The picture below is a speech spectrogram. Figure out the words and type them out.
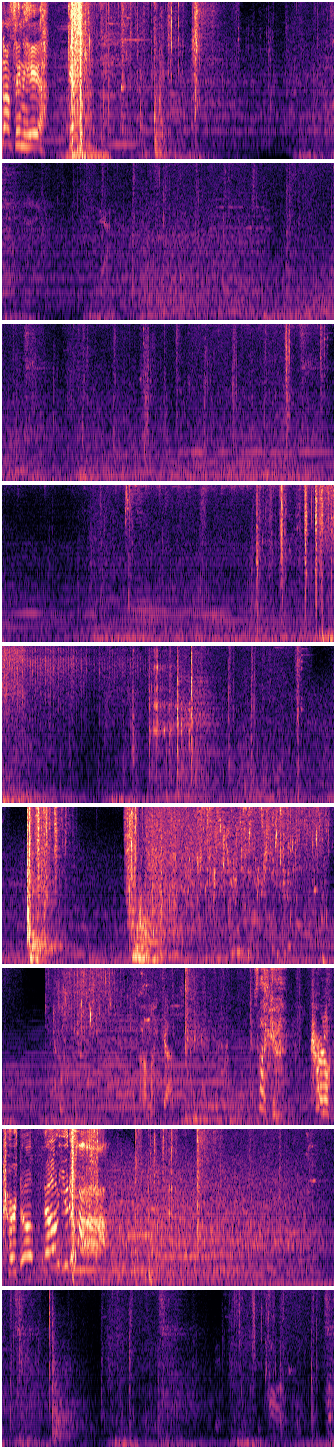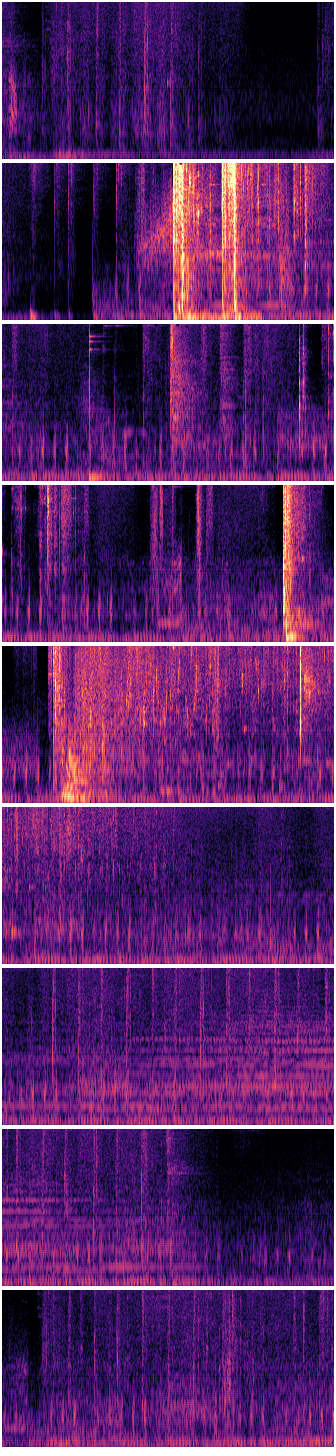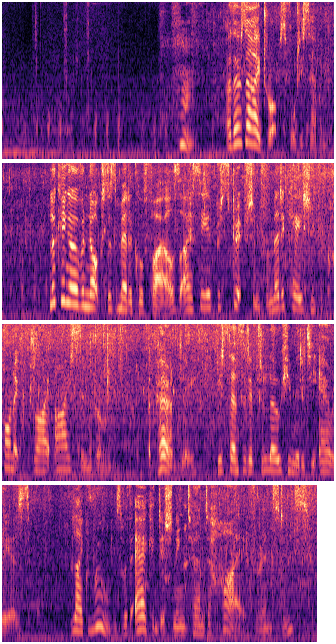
nothing here. Kurt. No, no, you don't. Ah! Are those eye drops, 47? Looking over Knox's medical files, I see a prescription for medication for chronic dry eye syndrome. Apparently, he's sensitive to low humidity areas. Like rooms with air conditioning turned to high, for instance.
